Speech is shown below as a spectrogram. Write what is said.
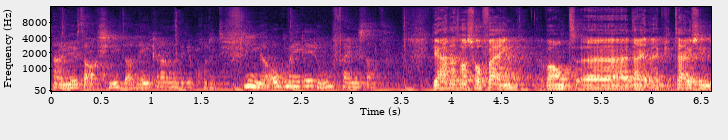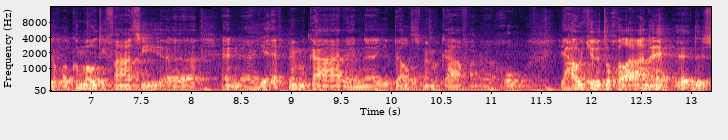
Nou, u heeft de actie niet alleen gedaan, want ik heb gehoord dat uw vrienden ook meededen. Hoe fijn is dat? Ja, dat was wel fijn, want uh, nou ja, dan heb je thuis in ieder geval ook een motivatie. Uh, en uh, je appt met elkaar en je belt eens met elkaar van, goh, je houdt je er toch wel aan, hè? Dus,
